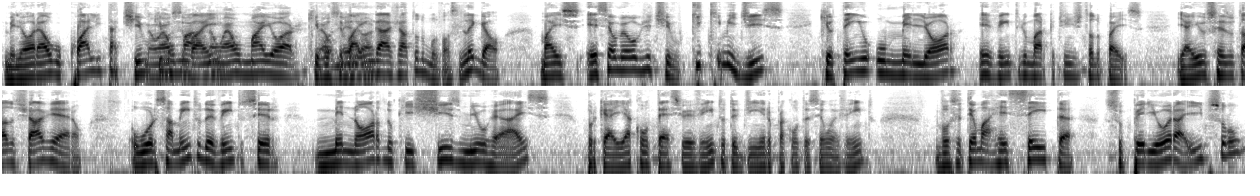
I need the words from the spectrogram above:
Melhor é algo qualitativo Não que é, você uma, vai não é o maior. que é o você vai engajar todo mundo. Fala assim, legal, mas esse é o meu objetivo. O que, que me diz que eu tenho o melhor evento de marketing digital do país? E aí os resultados-chave eram o orçamento do evento ser menor do que X mil reais, porque aí acontece o evento, eu tenho dinheiro para acontecer um evento. Você ter uma receita superior a Y,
